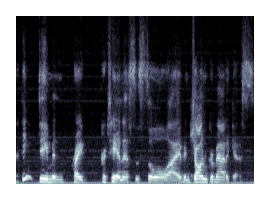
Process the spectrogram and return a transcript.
I think Damon Prytanis is still alive, and John Grammaticus,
